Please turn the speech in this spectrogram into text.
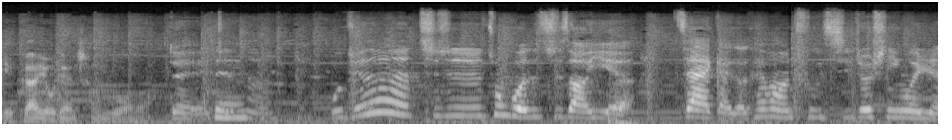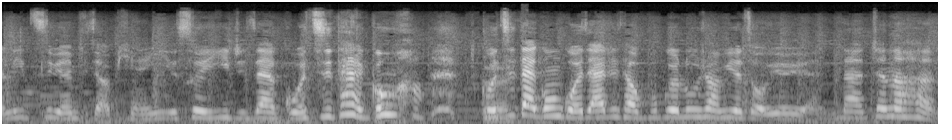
也该有点成果了。对，真的，我觉得其实中国的制造业在改革开放初期，就是因为人力资源比较便宜，所以一直在国际代工行、国际代工国家这条不归路上越走越远。那真的很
